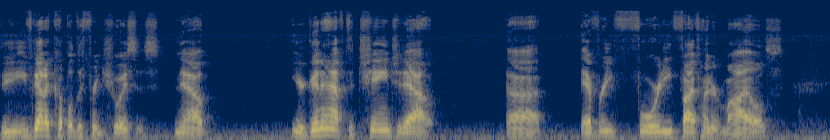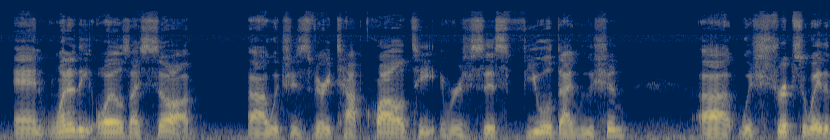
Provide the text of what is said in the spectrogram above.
You've got a couple different choices. Now, you're going to have to change it out uh, every 4,500 miles. And one of the oils I saw, uh, which is very top quality, it resists fuel dilution, uh, which strips away the,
